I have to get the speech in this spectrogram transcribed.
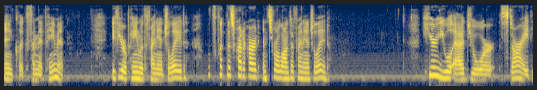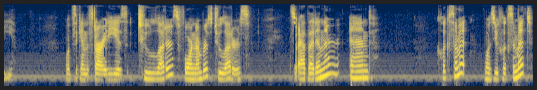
and click submit payment. If you are paying with financial aid, let's click this credit card and scroll on to financial aid. Here you will add your star ID. Once again, the star ID is two letters, four numbers, two letters. So add that in there and click submit. Once you click submit,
